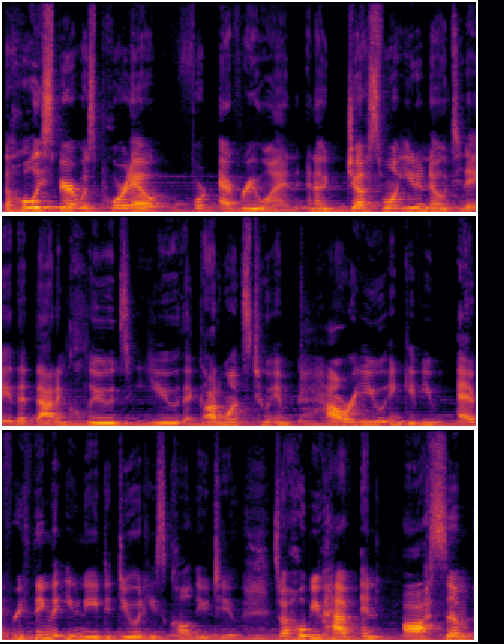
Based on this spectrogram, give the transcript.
The Holy Spirit was poured out for everyone. And I just want you to know today that that includes you, that God wants to empower you and give you everything that you need to do what He's called you to. So I hope you have an awesome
